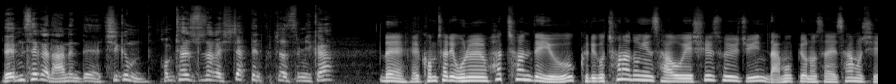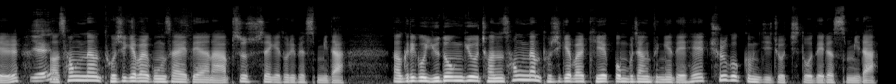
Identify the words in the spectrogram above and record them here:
냄새가 나는데 지금 검찰 수사가 시작됐지 않습니까? 네, 검찰이 오늘 화천대유 그리고 천화동인 4호의 실소유주인 남욱 변호사의 사무실 예? 어, 성남 도시개발공사에 대한 압수수색에 돌입했습니다. 어, 그리고 유동규 전 성남 도시개발기획본부장 등에 대해 출국 금지 조치도 내렸습니다.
